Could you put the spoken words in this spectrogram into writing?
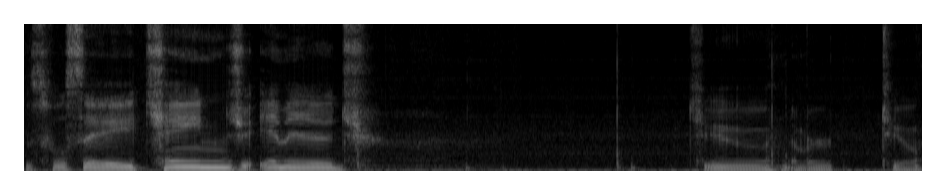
This will say change image to number two,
